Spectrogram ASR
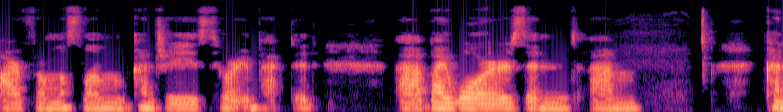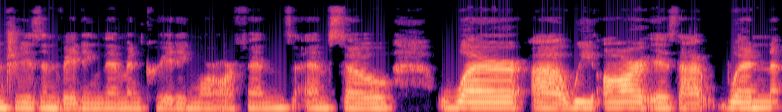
are from Muslim countries who are impacted uh, by wars and um, countries invading them and creating more orphans. And so, where uh, we are is that when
